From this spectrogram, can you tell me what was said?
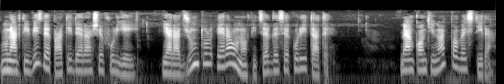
Un activist de partid era șeful ei, iar adjunctul era un ofițer de securitate. Mi-am continuat povestirea.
